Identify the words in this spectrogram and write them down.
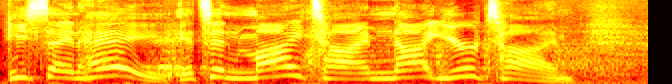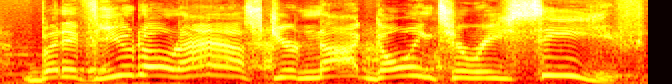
He's saying, hey, it's in my time, not your time. But if you don't ask, you're not going to receive.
